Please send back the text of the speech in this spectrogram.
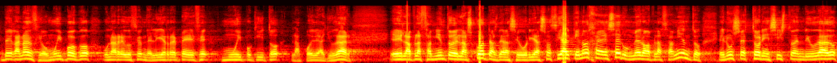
de ganancia o muy poco, una reducción del IRPF muy poquito la puede ayudar el aplazamiento de las cuotas de la seguridad social, que no deja de ser un mero aplazamiento en un sector, insisto, endeudado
